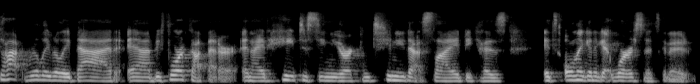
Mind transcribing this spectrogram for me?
got really, really bad and before it got better. And I'd hate to see New York continue that slide because it's only going to get worse and it's going to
